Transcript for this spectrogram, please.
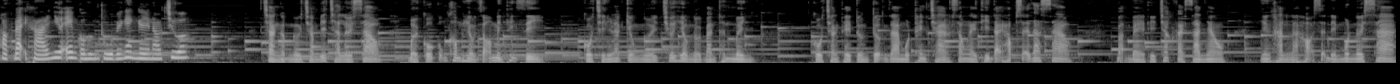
Hoặc đại khái như em có hứng thú với ngành nghề nào chưa? Chàng ngập ngừng chẳng biết trả lời sao, bởi cô cũng không hiểu rõ mình thích gì. Cô chính là kiểu người chưa hiểu nổi bản thân mình. Cô chẳng thể tưởng tượng ra một thanh trà sau ngày thi đại học sẽ ra sao. Bạn bè thì chắc phải xa nhau, nhưng hẳn là họ sẽ đến một nơi xa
